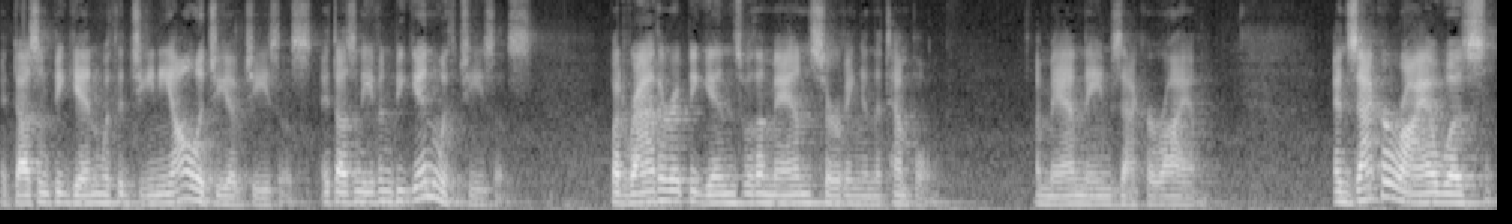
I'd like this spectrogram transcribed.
It doesn't begin with the genealogy of Jesus. It doesn't even begin with Jesus. But rather, it begins with a man serving in the temple, a man named Zechariah. And Zechariah was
